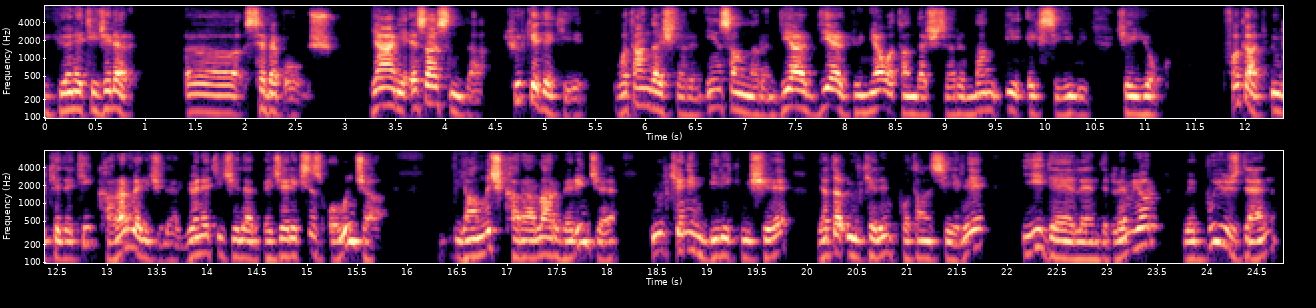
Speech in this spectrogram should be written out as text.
yöneticiler e, sebep olmuş. Yani esasında Türkiye'deki vatandaşların, insanların diğer diğer dünya vatandaşlarından bir eksiği bir şey yok. Fakat ülkedeki karar vericiler, yöneticiler beceriksiz olunca, yanlış kararlar verince ülkenin birikmişi ya da ülkenin potansiyeli iyi değerlendirilemiyor ve bu yüzden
